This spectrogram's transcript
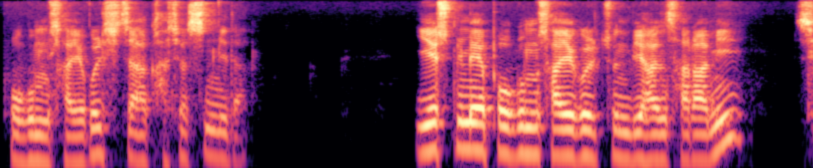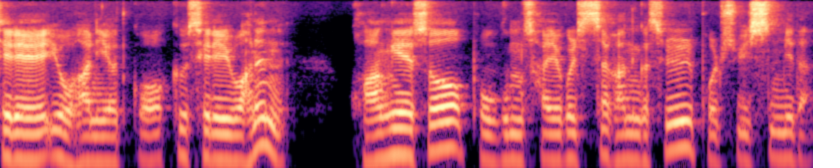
복음 사역을 시작하셨습니다. 예수님의 복음 사역을 준비한 사람이 세례 요한이었고 그 세례 요한은 광야에서 복음 사역을 시작한 것을 볼 수 있습니다.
